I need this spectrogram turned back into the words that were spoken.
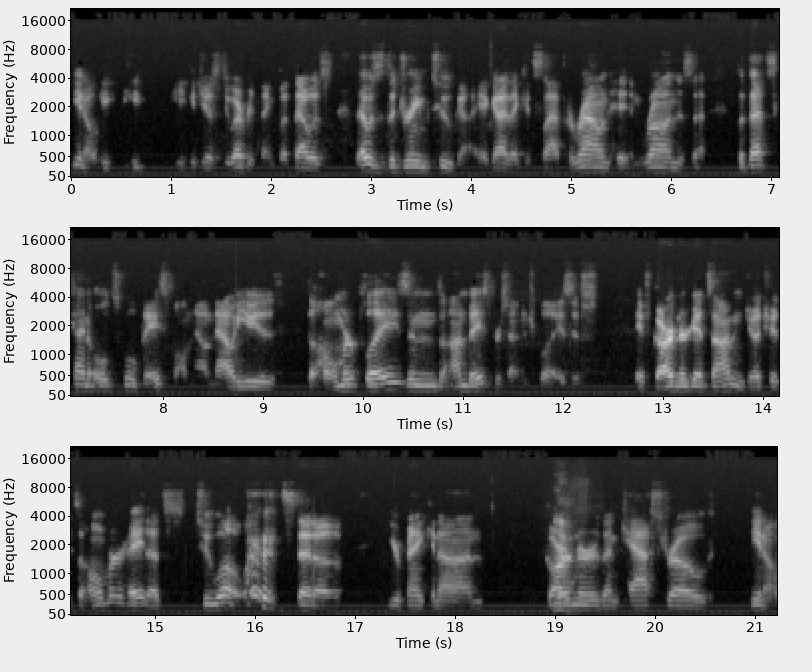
you know, he, he he could just do everything. But that was that was the dream two guy, a guy that could slap it around, hit and run. This that. But that's kind of old school baseball now. Now you the homer plays and on base percentage plays. If if Gardner gets on and Judge hits a homer, hey, that's 2-0 instead of you're banking on Gardner then Castro. You know,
